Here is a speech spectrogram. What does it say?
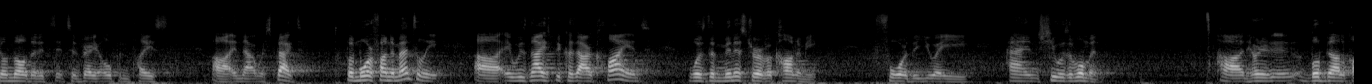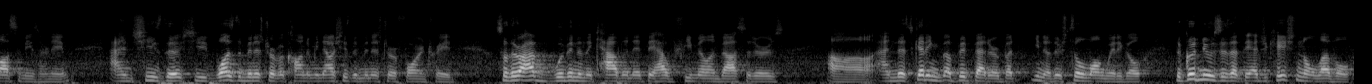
you'll know that it's it's a very open place uh, in that respect. But more fundamentally, uh, it was nice because our client was the Minister of Economy for the UAE, and she was a woman. Uh, her Lubna Al Qasimi is her name, and she's the, she was the Minister of Economy. Now she's the Minister of Foreign Trade. So there are women in the cabinet. They have female ambassadors, uh, and it's getting a bit better. But you know, there's still a long way to go. The good news is at the educational level,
